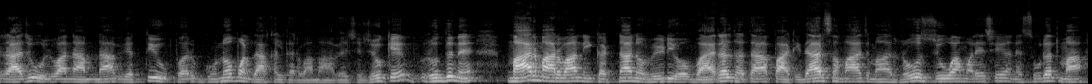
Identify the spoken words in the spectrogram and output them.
રાજુ ઉલ્વા નામના વ્યક્તિ ઉપર ગુનો પણ દાખલ કરવામાં આવે છે. જો કે વૃદ્ધને માર મારવાની ઘટનાનો વીડિયો વાયરલ થતાં પાટીદાર સમાજમાં રોષ જોવા મળે છે અને સુરતમાં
